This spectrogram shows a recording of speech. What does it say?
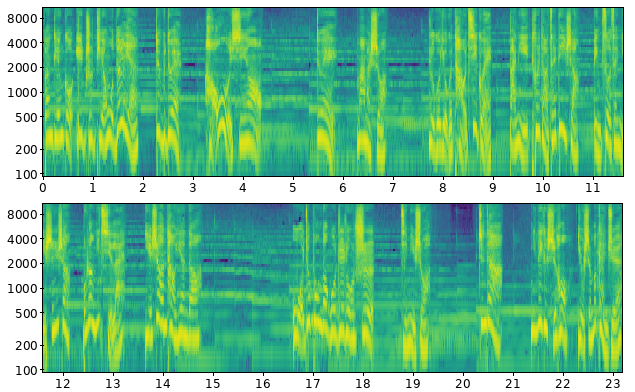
斑点狗一直舔我的脸，对不对？好恶心哦！对，妈妈说，如果有个淘气鬼把你推倒在地上，并坐在你身上不让你起来，也是很讨厌的。我就碰到过这种事，吉米说。真的啊？你那个时候有什么感觉？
